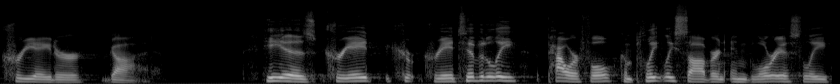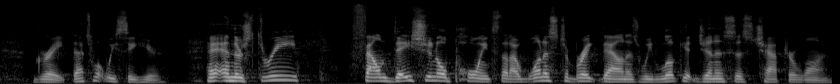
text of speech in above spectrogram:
creator God. He is create, creatively powerful, completely sovereign, and gloriously great. That's what we see here. And, and there's three foundational points that I want us to break down as we look at Genesis chapter 1.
